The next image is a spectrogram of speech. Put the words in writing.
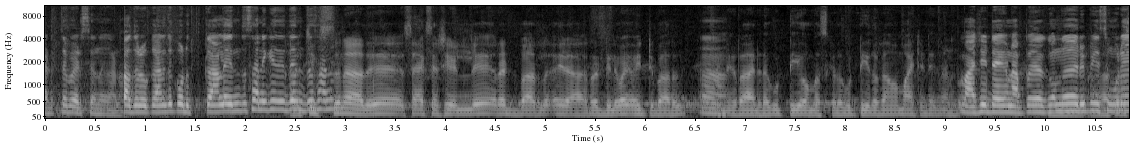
അടുത്ത പേഴ്സൺ കാണാം. ബദ്രൂഖാൻ ഇത് കൊടുക്കാനുള്ള എന്ത് സാധനം അത് സാക്സൺ ഷീൽഡിൽ റെഡ് ബാറിൽ റെഡിൽ വൈറ്റ് ബാർ റാനിയുടെ കുട്ടി ഓമസ്കയുടെ കുട്ടി ഇതൊക്കെ നമ്മൾ മാറ്റിയിട്ടേക്കാണ് മാറ്റിയിട്ടേക്കണം. അപ്പൊ ഇതൊക്കെ ഒന്ന് ഒരു പീസും കൂടി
